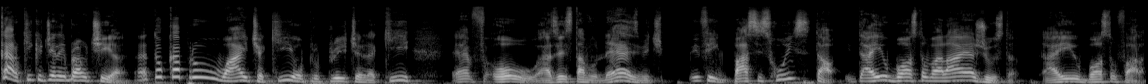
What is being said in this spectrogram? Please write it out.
Cara, o que, que o Jalen Brown tinha? É tocar pro White aqui, ou pro Preacher aqui, é, ou às vezes estava o Nesmith, enfim, passes ruins e tal. Daí o Boston vai lá e ajusta. Aí o Boston fala:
